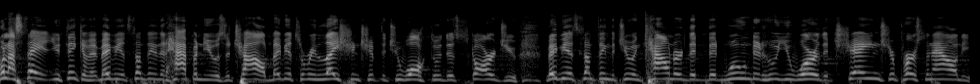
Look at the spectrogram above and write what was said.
When I say it, you think of it. Maybe it's something that happened to you as a child. Maybe it's a relationship that you walked through that scarred you. Maybe it's something that you encountered that, that wounded who you were, that changed your personality,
